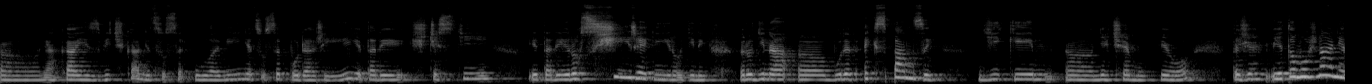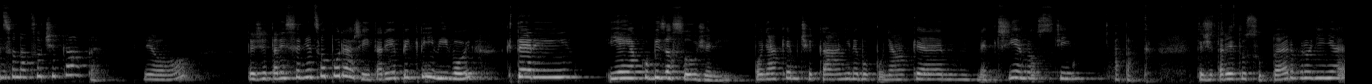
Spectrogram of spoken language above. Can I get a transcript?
uh, nějaká jizvička, něco se uleví, něco se podaří, je tady štěstí, je tady rozšíření rodiny. Rodina uh, bude v expanzi díky uh, něčemu, jo. Takže je to možná něco, na co čekáte, jo. Takže tady se něco podaří, tady je pěkný vývoj, který je jakoby zasloužený po nějakém čekání nebo po nějaké nepříjemnosti a tak. Takže tady je to super v rodině.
